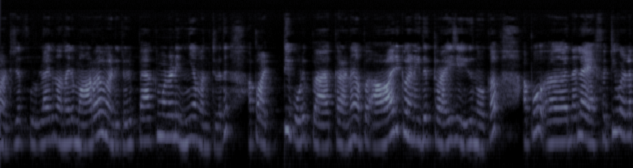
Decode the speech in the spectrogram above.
വേണ്ടിയിട്ട് ഫുള്ളായിട്ട് നന്നായിട്ട് മാറാൻ വേണ്ടിയിട്ട് ഒരു പാക്കും കൊണ്ടാണ് ഇനി ഞാൻ വന്നിട്ടുള്ളത്. അപ്പോൾ അടിപൊളി പാക്കാണ് അപ്പോൾ ആർക്ക് വേണമെങ്കിൽ ഇത് ട്രൈ ചെയ്ത് നോക്കാം. അപ്പോൾ നല്ല എഫക്റ്റീവ് ഉള്ള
